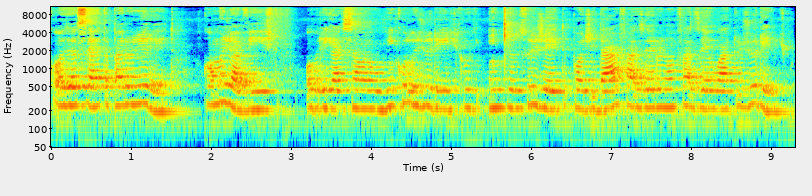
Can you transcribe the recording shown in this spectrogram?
Coisa certa para o direito. Como já visto, obrigação é o vínculo jurídico em que o sujeito pode dar, fazer ou não fazer o ato jurídico.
